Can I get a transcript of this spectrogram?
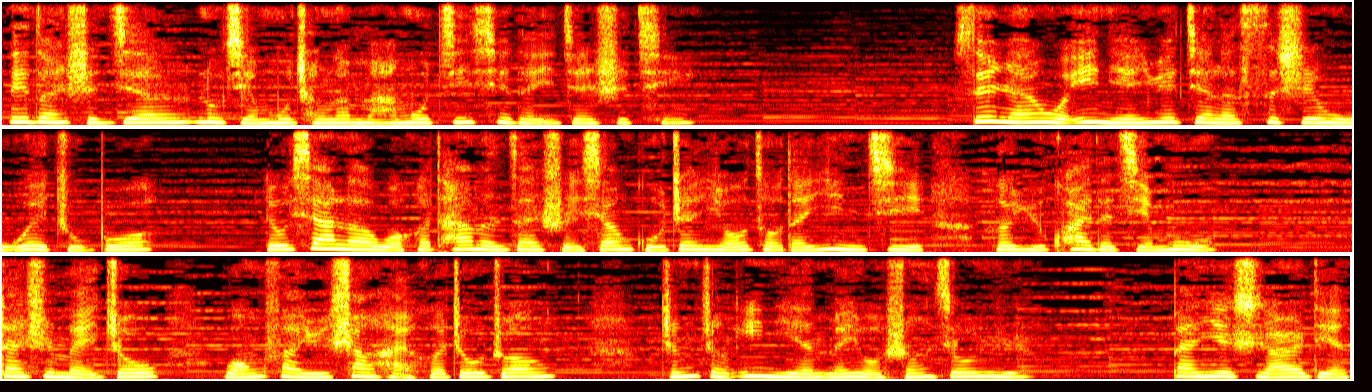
那段时间录节目成了麻木机械的一件事情。虽然我一年约见了四十五位主播，留下了我和他们在水乡古镇游走的印记和愉快的节目，但是每周往返于上海和周庄，整整一年没有双休日。半夜十二点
